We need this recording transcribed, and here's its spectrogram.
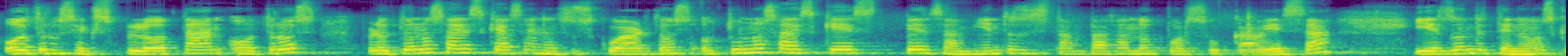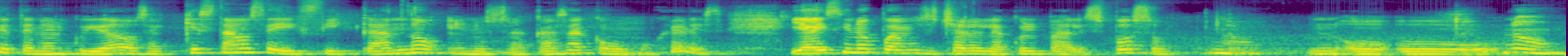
otros explotan, otros, pero tú no sabes qué hacen en sus cuartos o tú no sabes qué es pensamientos están pasando por su cabeza y es donde tenemos que tener cuidado. O sea, ¿qué estamos edificando en nuestra casa como mujeres? Y ahí sí no podemos echarle la culpa al esposo. No. O, no.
